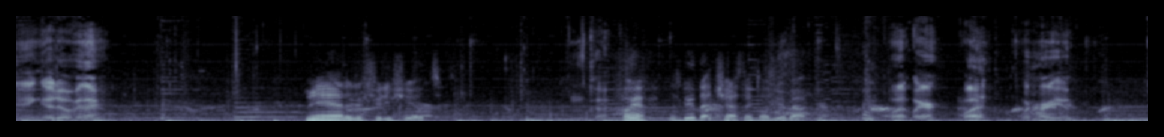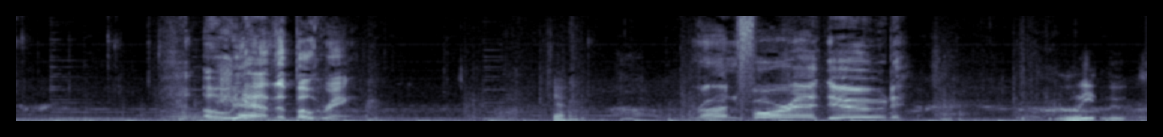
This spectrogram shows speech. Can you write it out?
Anything good over there? Yeah, they're just shitty shields. Okay. Oh yeah, let's go get that chest I told you about. What? Where? What? Where are you? Oh yeah, the boat ring. Yeah. Run for it, dude. Elite loots.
